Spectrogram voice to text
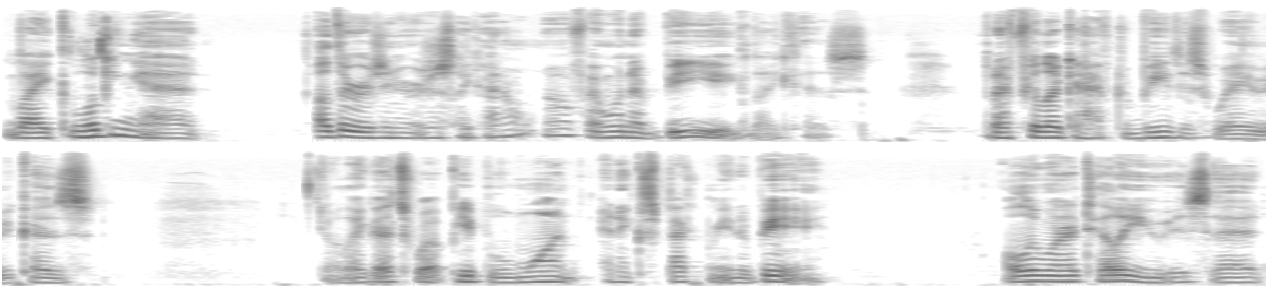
like looking at others and you're just like I don't know if I want to be like this, but I feel like I have to be this way because you know like that's what people want and expect me to be. All I want to tell you is that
